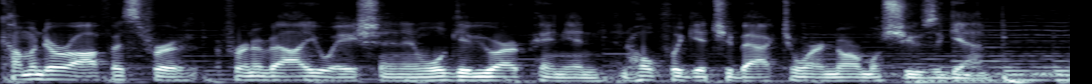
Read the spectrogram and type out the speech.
Come into our office for, for an evaluation and we'll give you our opinion and hopefully get you back to wearing normal shoes again.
